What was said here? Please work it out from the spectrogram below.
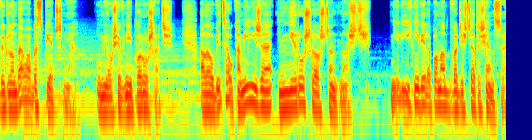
Wyglądała bezpiecznie, umiał się w niej poruszać, ale obiecał Kamili, że nie ruszy oszczędności. Mieli ich niewiele ponad 20 tysięcy.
